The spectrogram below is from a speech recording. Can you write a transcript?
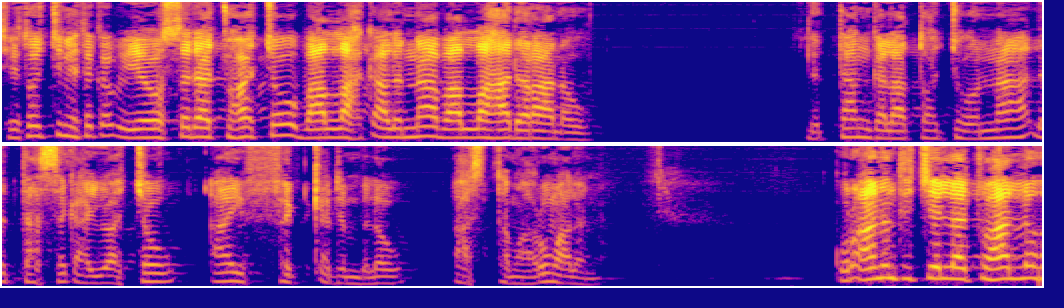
ሴቶችን የወሰዳችኋቸው በአላህ ቃልና በአላህ አደራ ነው። ልታንገላቷቸውና ልታሰቃዩቸው አይፈቀድም ብለው አስተማሩ ማለት ነው። ቁርአንን ትቼላችኋለሁ።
